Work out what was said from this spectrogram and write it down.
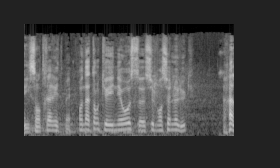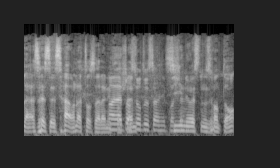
ils sont très rythmés. On attend que Ineos subventionne le Luc. Voilà, ça, c'est ça, on attend ça l'année On attend prochaine. surtout ça l'année Si prochaine. Ineos nous entend.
